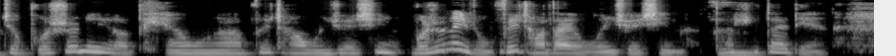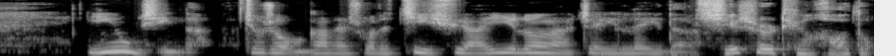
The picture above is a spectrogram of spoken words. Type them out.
就不是那个骈文啊，非常文学性，不是那种非常带有文学性的，它是带点。应用性的，就是我们刚才说的记叙啊、议论啊这一类的，其实挺好懂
